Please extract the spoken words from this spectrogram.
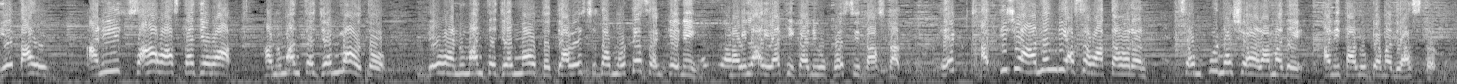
येत आहेत. आणि सहा वाजता जेव्हा हनुमानचा जन्म होतो देव हनुमानचा जन्म होतो त्यावेळेस सुद्धा मोठ्या संख्येने महिला या ठिकाणी उपस्थित असतात. एक अतिशय आनंदी असं वातावरण संपूर्ण शहरामध्ये आणि तालुक्यामध्ये असतं.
